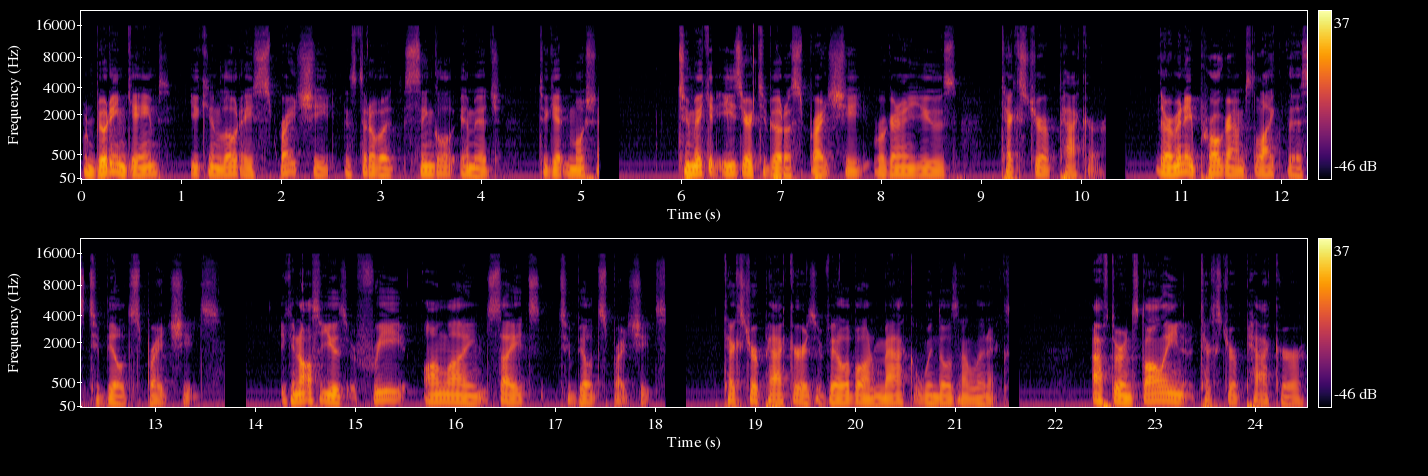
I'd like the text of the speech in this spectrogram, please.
When building games, you can load a sprite sheet instead of a single image to get motion. To make it easier to build a sprite sheet, we're going to use Texture Packer. There are many programs like this to build sprite sheets. You can also use free online sites to build sprite sheets. Texture Packer is available on Mac, Windows, and Linux. After installing Texture Packer,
